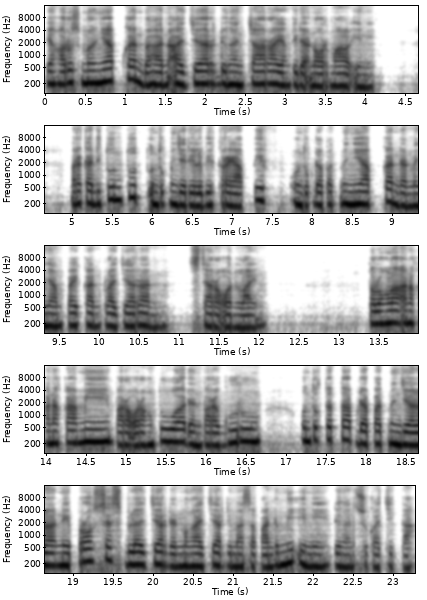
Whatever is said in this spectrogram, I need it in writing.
yang harus menyiapkan bahan ajar dengan cara yang tidak normal ini. Mereka dituntut untuk menjadi lebih kreatif untuk dapat menyiapkan dan menyampaikan pelajaran secara online. Tolonglah anak-anak kami, para orang tua, dan para guru untuk tetap dapat menjalani proses belajar dan mengajar di masa pandemi ini dengan sukacita.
